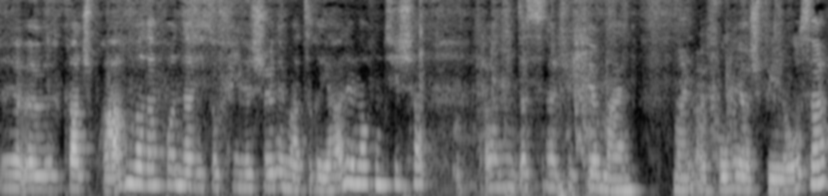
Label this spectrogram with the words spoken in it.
Äh, Gerade sprachen wir davon, dass ich so viele schöne Materialien auf dem Tisch habe. Ähm, das ist natürlich hier mein, mein Euphoria Spinosa.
